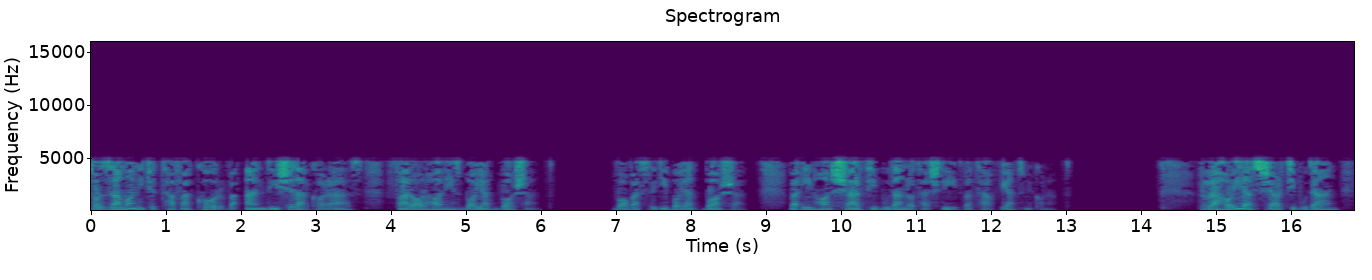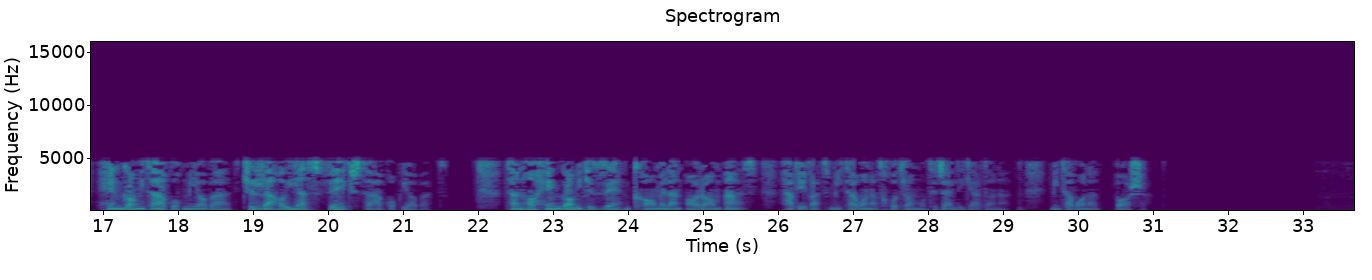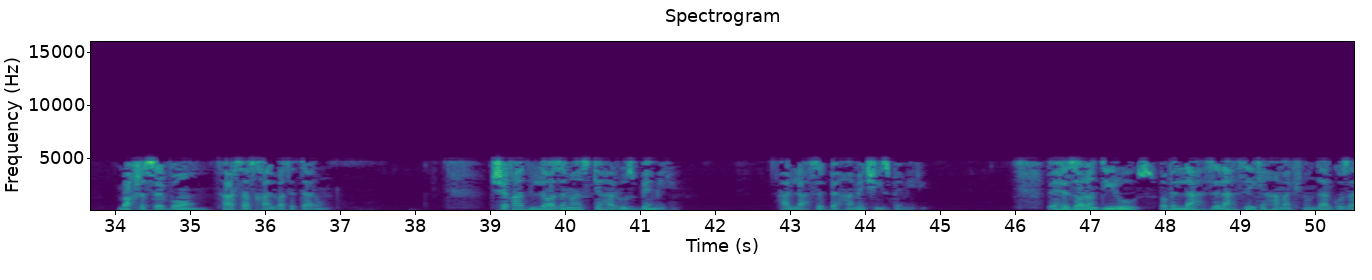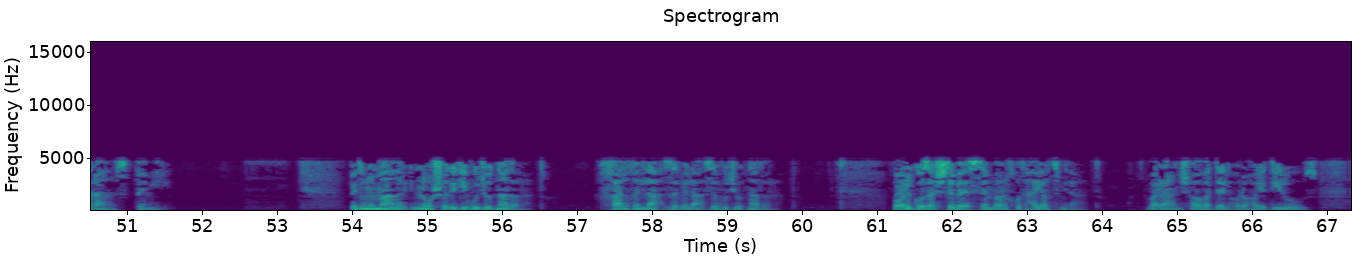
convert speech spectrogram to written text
تا زمانی که تفکر و اندیشه در کار است، فرارها نیز باید باشند. وابستگی باید باشد و اینها شرطی بودن را تشدید و تقویت می کنند. رهایی از شرطی بودن هنگامی تحقق می‌یابد که رهایی از فکر تحقق یابد. تنها هنگامی که ذهن کاملا آرام است حقیقت می‌تواند خود را متجلی گرداند می‌تواند باشد. بخش سوم ترس از خلوت درون. چقدر لازم است که هر روز بمیریم. هر لحظه به همه چیز بمیریم. به هزاران دیروز و به لحظه لحظه‌ای که همکنون در گذر است بمیریم. بدون مرگ نوشدگی وجود ندارد. خلق لحظه به لحظه وجود ندارد بار گذشته به استمرار خود حیات می‌دهد و رنجها و دلهوره های دیروز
